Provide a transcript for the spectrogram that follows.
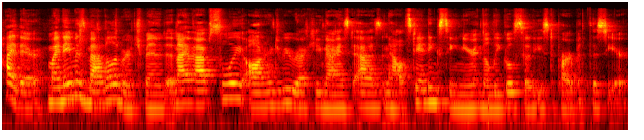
Hi there, my name is Madeline Richmond, and I'm absolutely honored to be recognized as an outstanding senior in the Legal Studies Department this year.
